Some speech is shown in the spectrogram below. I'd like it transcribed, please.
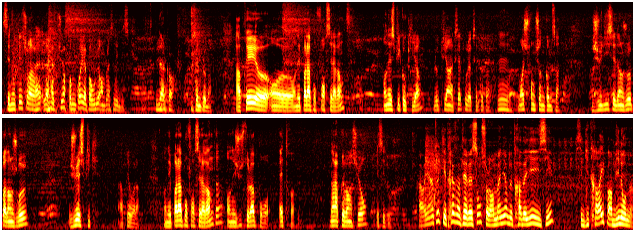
C'est noté sur la, la facture comme quoi il n'a pas voulu remplacer les disques, D'accord. tout simplement. Après, euh, on on n'est pas là pour forcer la vente. On explique au client. Le client accepte ou l'accepte pas. Hmm. Moi, je fonctionne comme ça. Je lui dis c'est dangereux, pas dangereux. Je lui explique. Après, voilà. On n'est pas là pour forcer la vente. On est juste là pour être dans la prévention et c'est tout. Alors il y a un truc qui est très intéressant sur leur manière de travailler ici, c'est qu'ils travaillent par binôme.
